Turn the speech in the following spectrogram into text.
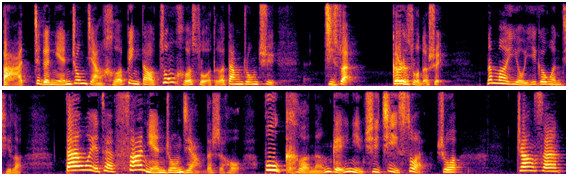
把这个年终奖合并到综合所得当中去计算个人所得税。那么有一个问题了，单位在发年终奖的时候，不可能给你去计算说张三。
